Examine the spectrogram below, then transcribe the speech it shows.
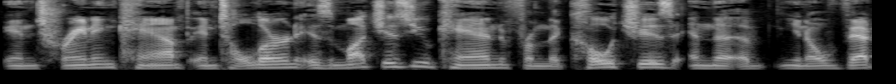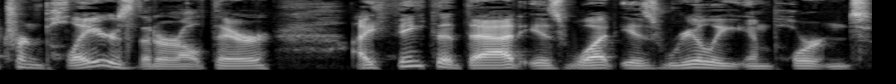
in training camp and to learn as much as you can from the coaches and the you know veteran players that are out there i think that that is what is really important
